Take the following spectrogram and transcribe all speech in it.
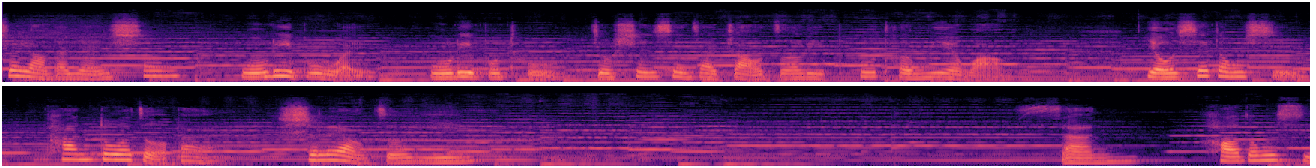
这样的人生，无利不为，无利不图，就深陷在沼泽里扑腾灭亡。有些东西，贪多则败，失量则移。三，好东西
